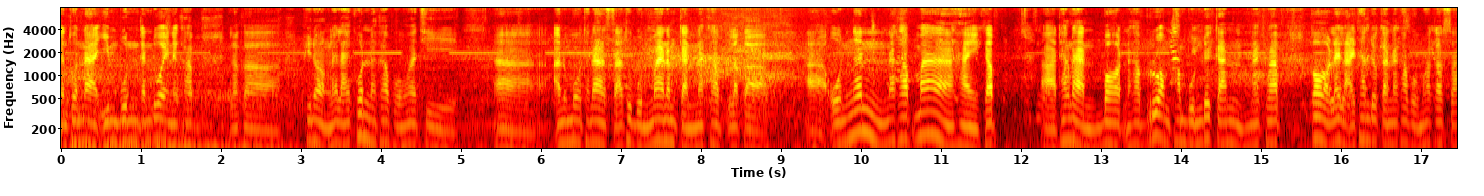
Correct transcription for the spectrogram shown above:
กันทั่วหน้าอิ่มบุญกันด้วยนะครับ แล้วก็พี่น้องหลายๆคนนะครับ ผมว่าที่อ่อนุโมทนาสาธุบุญมานํกันนะครับ แล้วก็โอนเงินนะครับมาให้กับทางด้านบอร์ดนะครับ ร่วมทำบุญด้วยกันนะครับ ก็หลาย ๆ ท่านด้วยกันนะครับ ผมก็สา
